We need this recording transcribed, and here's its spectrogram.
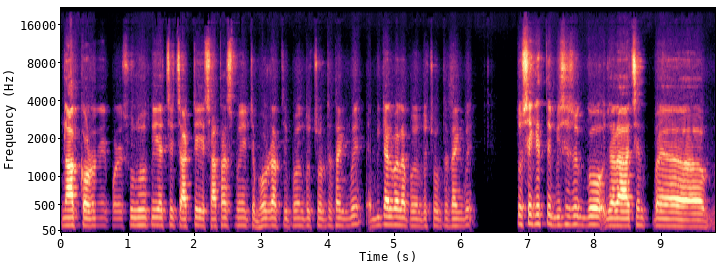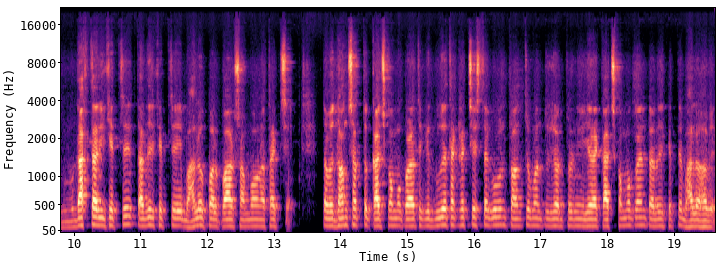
নাগকরণের পরে শুরু হতে যাচ্ছে চারটে সাতাশ মিনিট, ভোর রাত্রি পর্যন্ত চলতে থাকবে, বিকালবেলা পর্যন্ত চলতে থাকবে। তো সেক্ষেত্রে বিশেষজ্ঞ যারা আছেন ডাক্তারি ক্ষেত্রে, তাদের ক্ষেত্রে ভালো ফল পাওয়ার সম্ভাবনা থাকছে। তবে ধ্বংসাত্মক কাজকর্ম করা থেকে দূরে থাকার চেষ্টা করুন। তন্ত্রমন্ত্র যন্ত্র নিয়ে যারা কাজকর্ম করেন, তাদের ক্ষেত্রে ভালো হবে।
